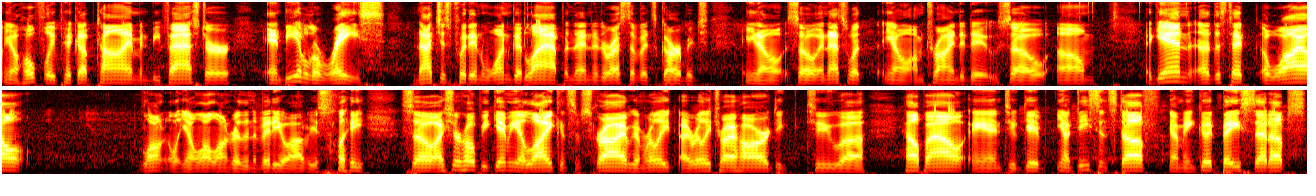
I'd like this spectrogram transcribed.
you know hopefully pick up time and be faster and be able to race not just put in one good lap and then the rest of it's garbage you know? So and that's what you know i'm trying to do. So um, again uh, this took a while long you know a lot longer than the video obviously. So i sure hope you give me a like and subscribe. I'm really i really try hard to to uh, help out and to give you know decent stuff. I mean good base setups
